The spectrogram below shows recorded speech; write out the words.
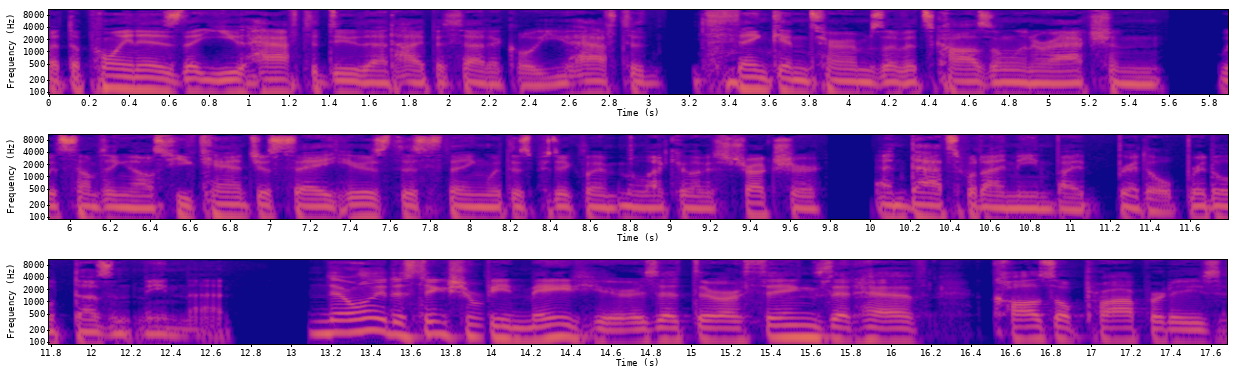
But the point is that you have to do that hypothetical. You have to think in terms of its causal interaction with something else. You can't just say, here's this thing with this particular molecular structure. And that's what I mean by brittle. Brittle doesn't mean that. The only distinction being made here is that there are things that have causal properties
